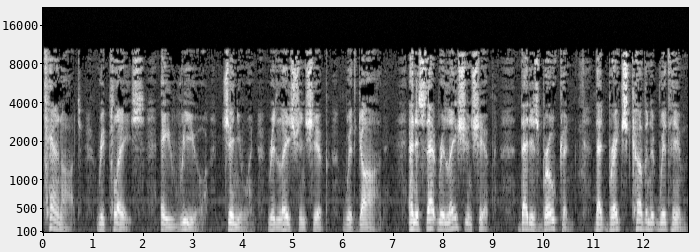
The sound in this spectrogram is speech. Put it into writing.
cannot replace a real, genuine relationship with God. And it's that relationship that is broken, that breaks covenant with Him,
